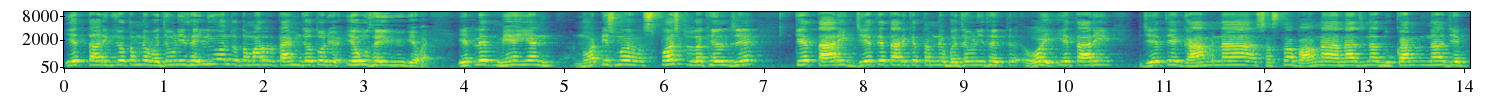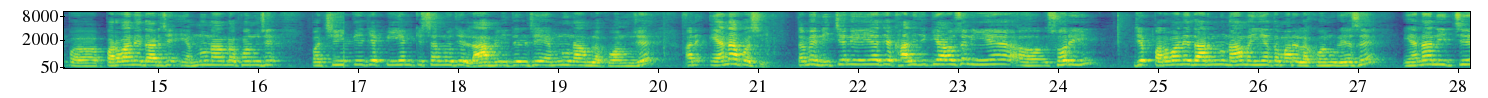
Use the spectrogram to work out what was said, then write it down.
એ તારીખ જો તમને બજવણી થયેલી હોય ને તો તમારો ટાઈમ જતો રહ્યો. એવું થઈ ગયું કહેવાય. એટલે મેં અહીંયા નોટિસમાં સ્પષ્ટ લખેલ છે કે તારીખ જે તે તારીખે તમને બજવણી થઈ, હોય એ તારીખ જે તે ગામના સસ્તા ભાવના અનાજના દુકાનના જે પરવાનેદાર છે, એમનું નામ લખવાનું છે. પછી તે જે પીએમ કિસાનનો જે લાભ લીધેલ છે, એમનું નામ લખવાનું છે. અને એના પછી તમે નીચેની અહીંયા જે ખાલી જગ્યા આવશે ને, અહીંયા સોરી જે પરવાનેદારનું નામ અહીંયા તમારે લખવાનું રહેશે. એના નીચે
